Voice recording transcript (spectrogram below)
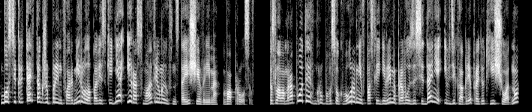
Госсекретарь также проинформировал о повестке дня и рассматриваемых в настоящее время вопросов. По словам Рапоты, группа высокого уровня в последнее время проводит заседание, и в декабре пройдет еще одно.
